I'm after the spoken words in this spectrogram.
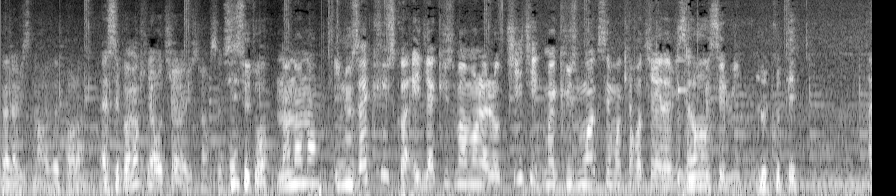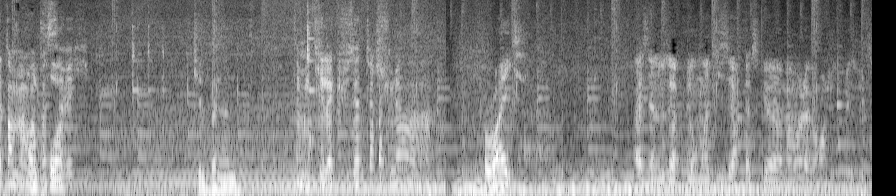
Bah la vis noire elle va être par là. Eh, c'est pas moi qui l'ai retiré la vis noire, c'est toi. Si c'est toi. Non non non, il nous accuse quoi. Et il accuse maman la petite, il m'accuse moi que c'est moi qui ai retiré la vis alors que c'est lui. L'autre côté. Attends mais on En va pas serrer. Quelle banane. Putain mais quel accusateur celui-là Alright. Ah ça nous a pris au moins 10 heures parce que maman l'avait rangé tous les outils.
